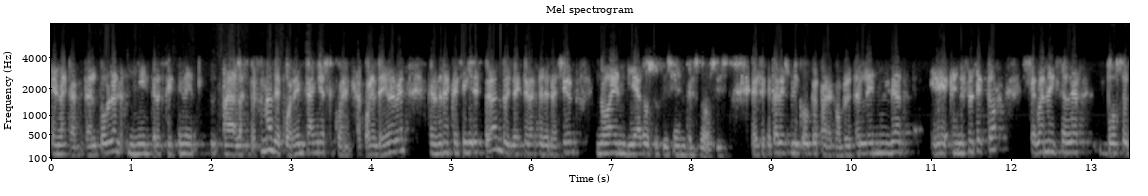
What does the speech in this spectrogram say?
en la capital poblana, mientras que tiene, para las personas de 40 años a 49 tendrán que seguir esperando, ya que la federación no ha enviado suficientes dosis. El secretario explicó que para completar la inmunidad eh, en este sector se van a instalar 12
